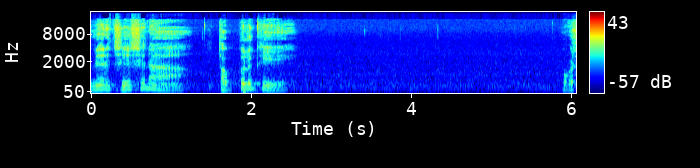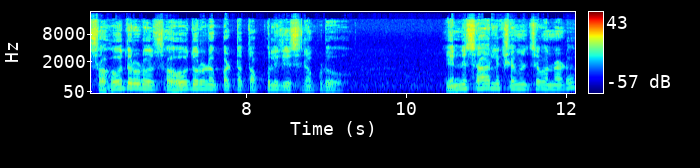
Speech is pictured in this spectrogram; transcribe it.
నేను చేసిన తప్పులకి ఒక సహోదరుడు సహోదరుని పట్ల తప్పులు చేసినప్పుడు ఎన్నిసార్లు క్షమించమన్నాడు?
